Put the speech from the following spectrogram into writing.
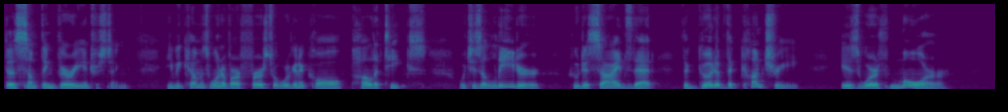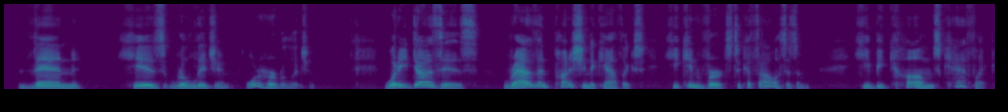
does something very interesting. He becomes one of our first, what we're going to call politiques, which is a leader who decides that the good of the country is worth more than his religion or her religion. What he does is, rather than punishing the Catholics, he converts to Catholicism. He becomes Catholic,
